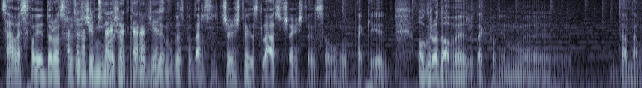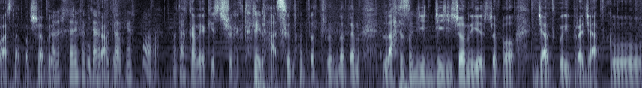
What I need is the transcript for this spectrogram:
całe swoje dorosłe życie, mimo że prowadziłem gospodarstwo, część to jest las, część to są takie ogrodowe, że tak powiem, e, na, na własne potrzeby. Ale 4 hektary to całkiem sporo. No tak, ale jak jest 3 hektary lasu, no to trudno ten las dzie- dziedziczony jeszcze po dziadku i pradziadku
